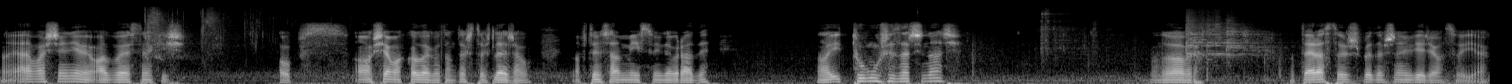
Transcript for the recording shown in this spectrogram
No ja właśnie nie wiem, albo jestem jakiś... Ops. O, siema kolego, tam też ktoś leżał. No w tym samym miejscu nie dał rady. No i tu muszę zaczynać? No dobra. No teraz to już będę przynajmniej wiedział co i jak.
